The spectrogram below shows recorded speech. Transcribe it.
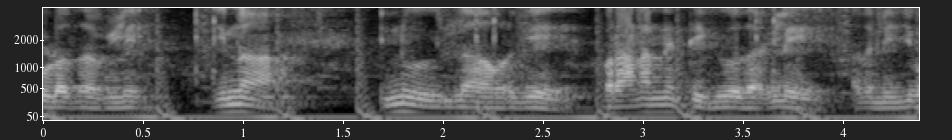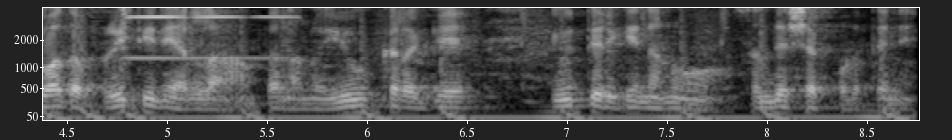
ಕೊಡೋದಾಗಲಿ, ಇನ್ನು ಇನ್ನೂ ಇಲ್ಲ ಅವ್ರಿಗೆ ಪ್ರಾಣನೇ ತೆಗೆಯೋದಾಗಲಿ, ಅದು ನಿಜವಾದ ಪ್ರೀತಿನೇ ಅಲ್ಲ ಅಂತ ನಾನು ಯುವಕರಿಗೆ, ಯುವತಿಯರಿಗೆ ನಾನು ಸಂದೇಶ ಕೊಡ್ತೇನೆ.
